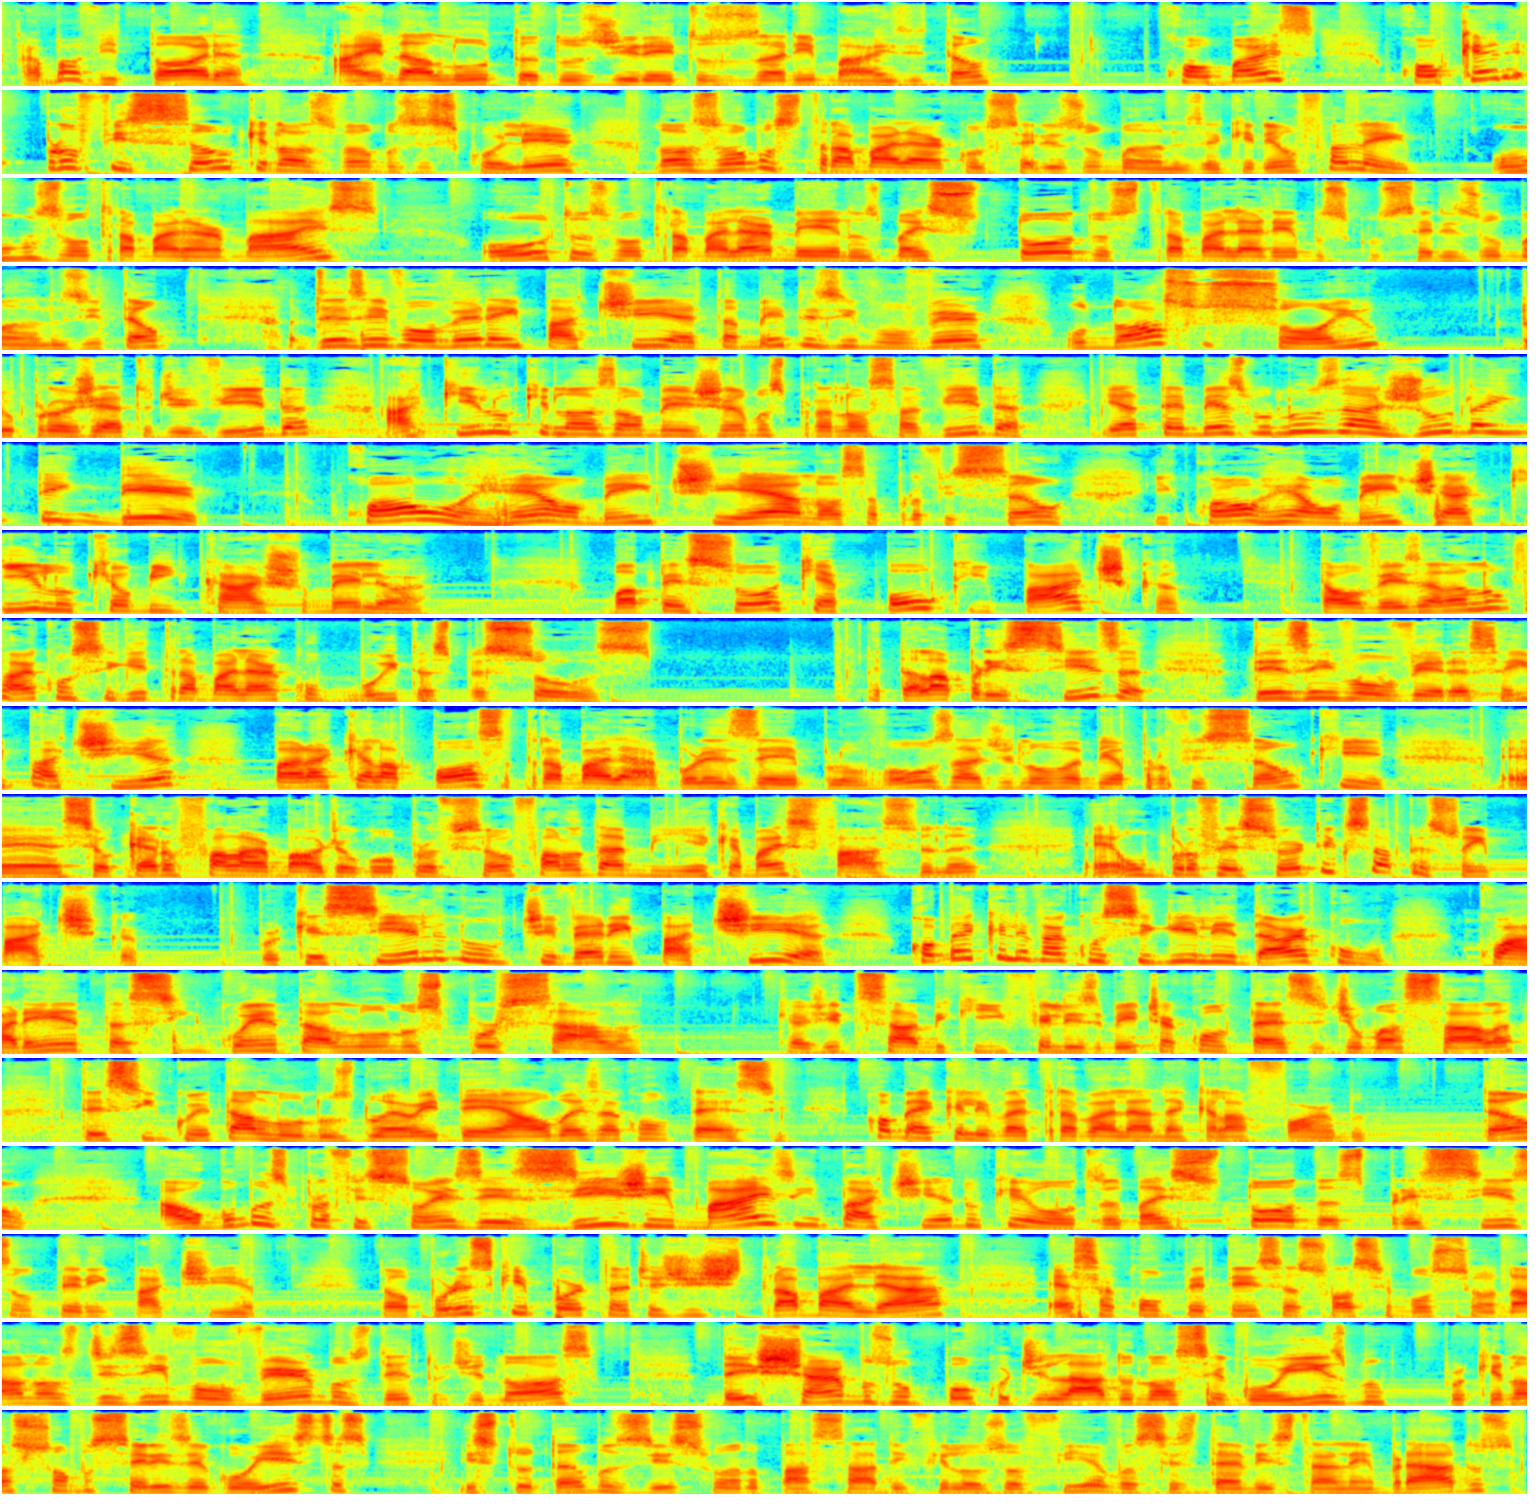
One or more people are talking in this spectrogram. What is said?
é uma vitória aí na luta dos direitos dos animais. Então qual mais qualquer profissão que nós vamos escolher, nós vamos trabalhar com seres humanos. É que nem eu falei, uns vão trabalhar mais, outros vão trabalhar menos, mas todos trabalharemos com seres humanos. Então, desenvolver a empatia é também desenvolver o nosso sonho do projeto de vida, aquilo que nós almejamos para a nossa vida e até mesmo nos ajuda a entender qual realmente é a nossa profissão e qual realmente é aquilo que eu me encaixo melhor. Uma pessoa que é pouco empática, talvez ela não vai conseguir trabalhar com muitas pessoas. Então ela precisa desenvolver essa empatia para que ela possa trabalhar. Por exemplo, vou usar de novo a minha profissão, que é, se eu quero falar mal de alguma profissão, eu falo da minha, que é mais fácil, né? É, um professor tem que ser uma pessoa empática. Porque se ele não tiver empatia, como é que ele vai conseguir lidar com 40, 50 alunos por sala? Que a gente sabe que infelizmente acontece de uma sala ter 50 alunos, não é o ideal, mas acontece. Como é que ele vai trabalhar daquela forma? Então, algumas profissões exigem mais empatia do que outras, mas todas precisam ter empatia. Então, por isso que é importante a gente trabalhar essa competência socioemocional, nós desenvolvermos dentro de nós, deixarmos um pouco de lado o nosso egoísmo, porque nós somos seres egoístas. Estudamos isso ano passado em filosofia, vocês devem estar lembrados.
